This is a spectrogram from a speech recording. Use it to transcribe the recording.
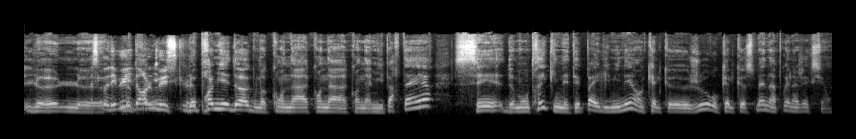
le, le, Parce qu'au début, le dans premier, le muscle. Le premier dogme qu'on a, qu'on a, qu'on a mis par terre, c'est de montrer qu'il n'était pas éliminé en quelques jours ou quelques semaines après l'injection.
